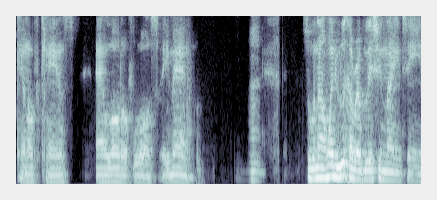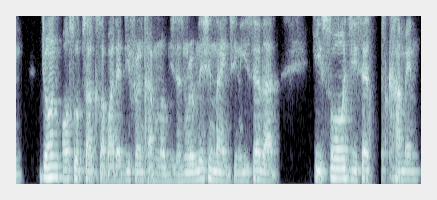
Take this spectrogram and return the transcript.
King of Kings and Lord of Lords. Amen. Amen. So now, when you look at Revelation 19, John also talks about a different coming of Jesus. In Revelation 19, he said that he saw Jesus coming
